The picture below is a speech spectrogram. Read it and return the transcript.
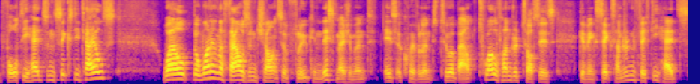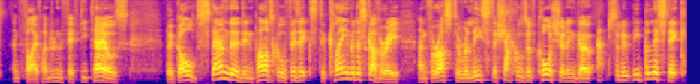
40 heads and 60 tails? Well, the 1 in a thousand chance of fluke in this measurement is equivalent to about 1200 tosses, giving 650 heads and 550 tails. The gold standard in particle physics to claim a discovery and for us to release the shackles of caution and go absolutely ballistic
